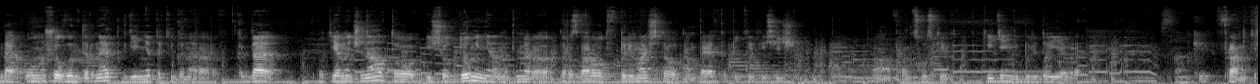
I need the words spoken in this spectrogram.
Да, он ушел в интернет, где нет таких гонораров. Когда вот я начинал, то еще до меня, например, разворот в приматч стоил там порядка 5000 а, французских. Какие деньги были до евро? Франки. Франки.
